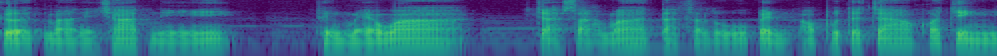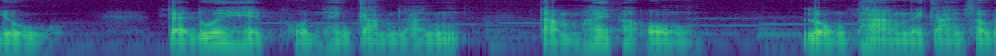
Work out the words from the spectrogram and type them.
เกิดมาในชาตินี้ ถึงแม้ว่า จะสามารถตรัสรู้เป็นพระพุทธเจ้าก็จริงอยู่ แต่ด้วยเหตุผลแห่งกรรมนั้นทำให้พระองค์ หลงทางในการแสว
